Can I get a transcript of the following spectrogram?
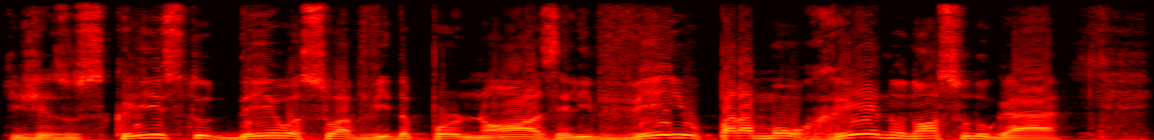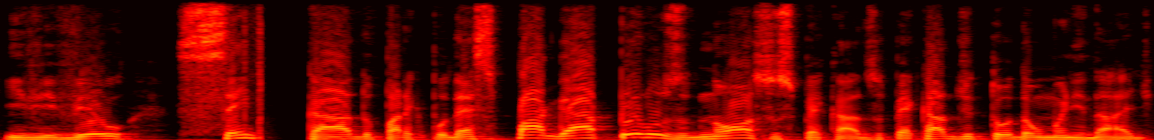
Que Jesus Cristo deu a sua vida por nós, ele veio para morrer no nosso lugar e viveu sem pecado para que pudesse pagar pelos nossos pecados, o pecado de toda a humanidade.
